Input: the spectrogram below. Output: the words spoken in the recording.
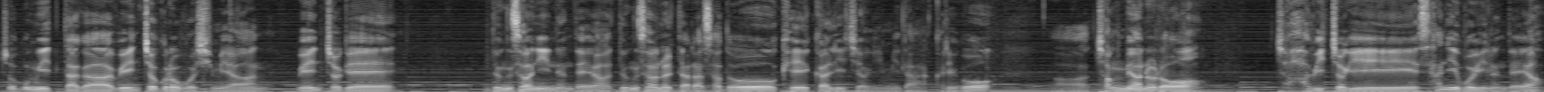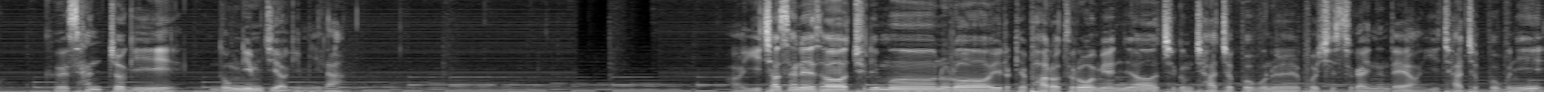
조금 있다가 왼쪽으로 보시면 왼쪽에 능선이 있는데요. 능선을 따라서도 계획관리 지역입니다. 그리고 어, 정면으로 저 위쪽이 산이 보이는데요. 그 산 쪽이 농림 지역입니다. 어, 2차선에서 출입문으로 이렇게 바로 들어오면요. 지금 좌측 부분을 보실 수가 있는데요. 이 좌측 부분이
